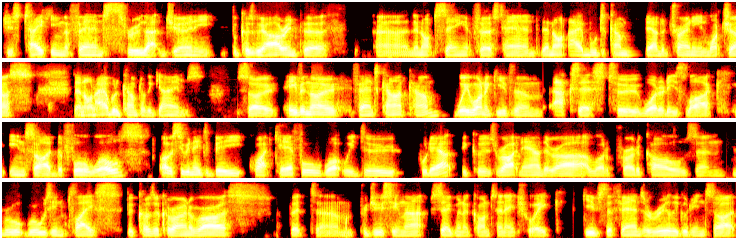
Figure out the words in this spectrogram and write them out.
just taking the fans through that journey because we are in Perth. Uh, they're not seeing it firsthand. They're not able to come down to training and watch us. They're not able to come to the games. So even though fans can't come, we want to give them access to what it is like inside the four walls. Obviously, we need to be quite careful what we do put out because right now there are a lot of protocols and rules in place because of coronavirus. But um, producing that segment of content each week gives the fans a really good insight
